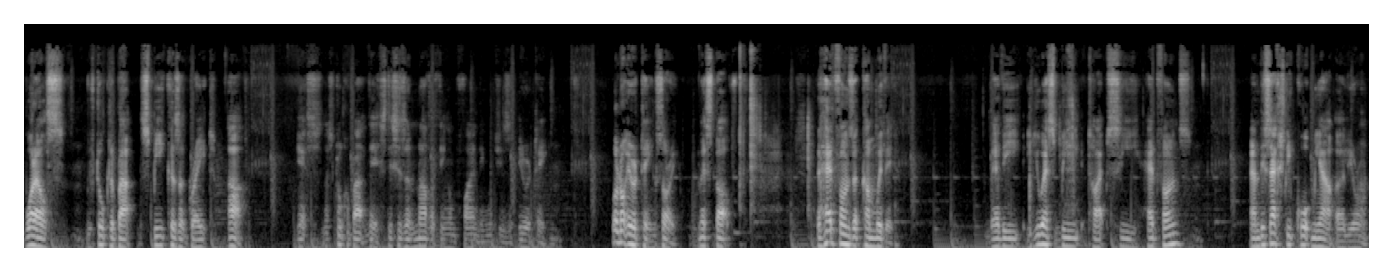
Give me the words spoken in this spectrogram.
what else? We've talked about speakers are great. Ah, yes, let's talk about this. This is another thing I'm finding which is irritating. Well, not irritating, sorry. Let's start. The headphones that come with it. They're the USB Type-C headphones. And this actually caught me out earlier on.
